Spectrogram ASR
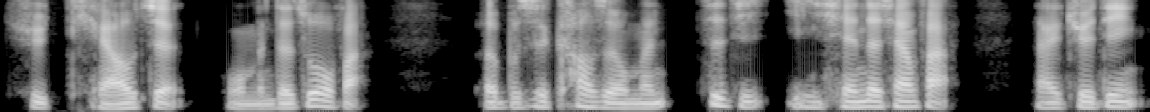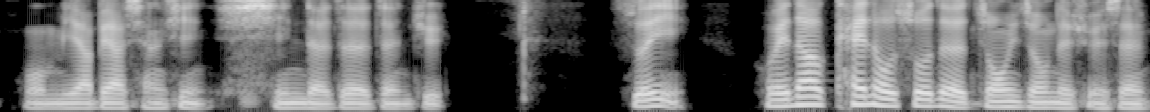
去调整我们的做法。而不是靠着我们自己以前的想法来决定我们要不要相信新的这个证据。所以回到开头说的中医中的学生，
